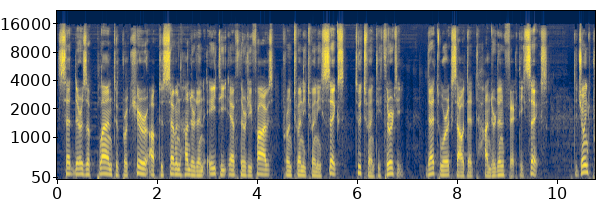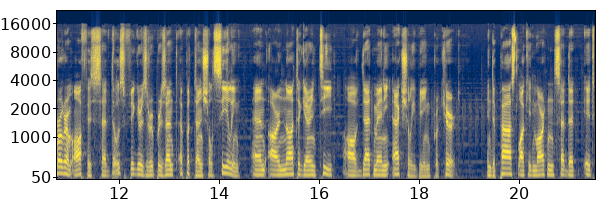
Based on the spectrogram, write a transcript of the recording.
said there's a plan to procure up to 780 F-35s from 2026 to 2030. That works out at 156. The Joint Program Office said those figures represent a potential ceiling and are not a guarantee of that many actually being procured. In the past, Lockheed Martin said that it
